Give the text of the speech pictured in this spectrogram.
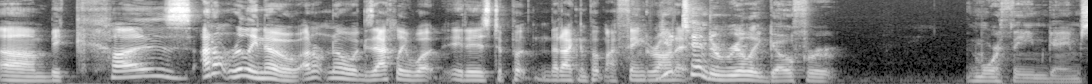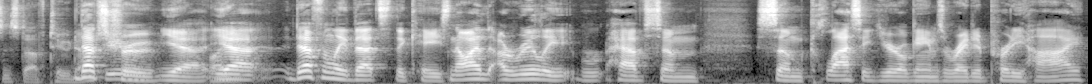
um, because I don't really know. I don't know exactly what it is to put that I can put my finger you on it. tend to really go for more theme games and stuff too. Don't That's you? true. Yeah, yeah, definitely that's the case. Now I, I really have some some classic Euro games rated pretty high,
